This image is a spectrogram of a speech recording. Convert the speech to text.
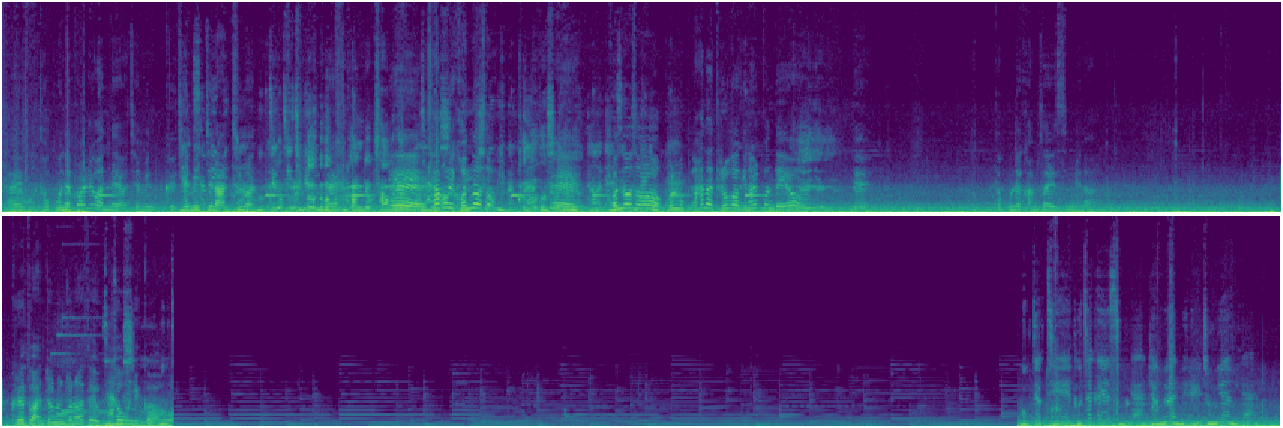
아이고 덕분에 빨리 왔네요. 재미 그약 재밌진 300m 않지만. 목적지 주변입니다. 불강력 사고를 네, 멈춰- 사거리 건너서. 위반과 건너서 50km 네, 건너서. 골목 하나 들어가긴 할 건데요. 예, 예, 예. 네. 덕분에 감사했습니다. 그래도 안전 운전 하세요. 잠시 후 무서우니까. 목- 목적지에 도착하였습니다. 경로 안내를 종료합니다.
